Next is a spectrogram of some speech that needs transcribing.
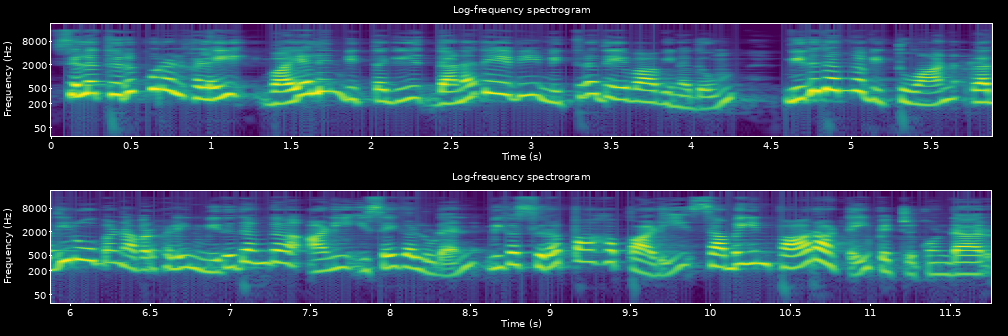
சில திருக்குறள்களை வயலின் வித்தகி தனதேவி மித்ரதேவாவினதும் மிருதங்க வித்துவான் ரதிரூபன் அவர்களின் மிருதங்க அணி இசைகளுடன் மிக சிறப்பாக பாடி சபையின் பாராட்டை பெற்றுக்கொண்டார்.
